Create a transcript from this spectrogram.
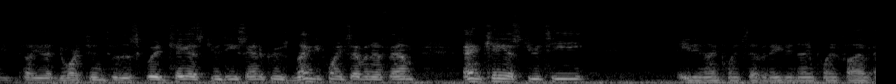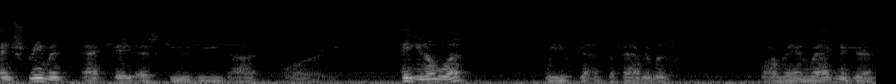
need to tell you that you are tuned to the Squid KSQD Santa Cruz 90.7 FM and KSQT 89.7, 89.5 and stream it at ksqd.org. Hey, you know what? We've got the fabulous Barbra Ann Wagner here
